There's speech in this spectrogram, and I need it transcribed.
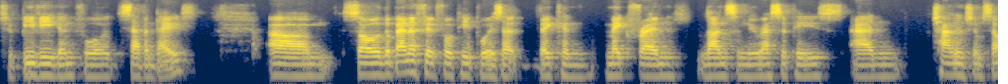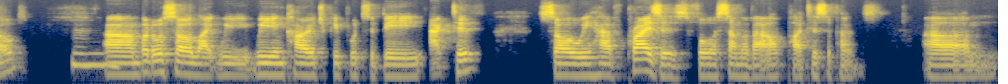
to be vegan for seven days. Um, so the benefit for people is that they can make friends, learn some new recipes, and challenge themselves. Mm. Um, but also like we we encourage people to be active. So we have prizes for some of our participants. Um,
